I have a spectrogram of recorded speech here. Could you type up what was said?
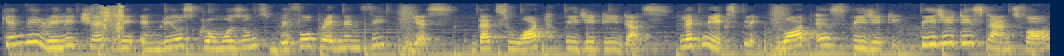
Can we really check the embryo's chromosomes before pregnancy? Yes, that's what PGT does. Let me explain. What is PGT? PGT stands for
